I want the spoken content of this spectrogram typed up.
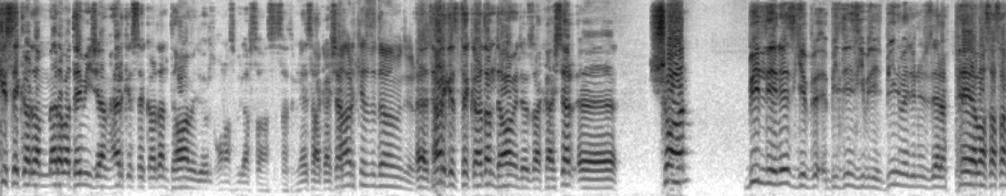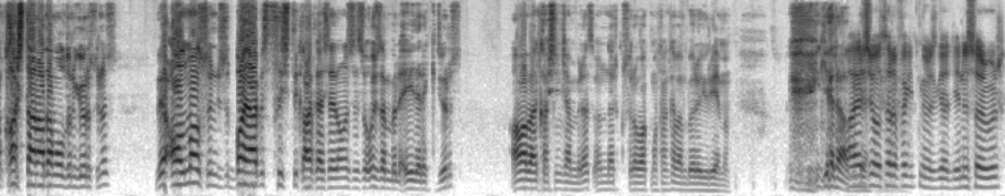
Herkes tekrardan merhaba demeyeceğim. Herkes tekrardan devam ediyoruz. O nasıl bir laf sanatsı satayım. Neyse arkadaşlar. Herkese devam ediyoruz. Evet herkes tekrardan devam ediyoruz arkadaşlar. Ee, şu an bildiğiniz gibi bildiğiniz gibi değil bilmediğiniz üzere P'ye basarsam kaç tane adam olduğunu görürsünüz. Ve Alman sunucusu bayağı bir sıçtık arkadaşlar. Onun sesi o yüzden böyle eğilerek gidiyoruz. Ama ben kaşınacağım biraz. Önder kusura bakma kanka ben böyle yürüyemem. gel abi. gel. Ayrıca o tarafa gitmiyoruz gel. Yeni server,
